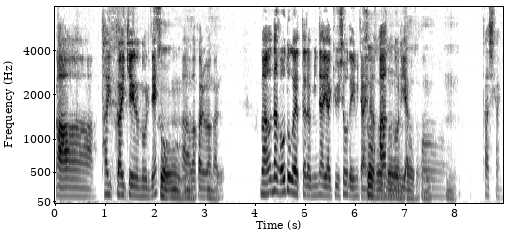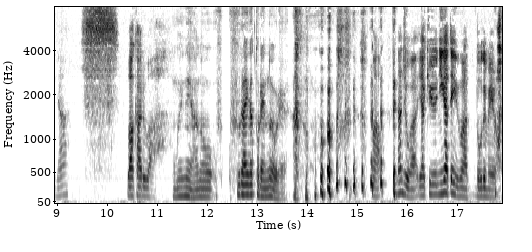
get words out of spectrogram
ああ、体育会系のノリね。そう、うん、うん。ああ、わかるわかうんる。まあ、なんか男やったらみんな野球少年みたいなそうそう、そう。あのノリや。そうそうううんうん。確かにな。わかるわ。俺ね、あの、フフライが取れんのよ、俺。まあ、南條が野球苦手言うのはどうでもええわ。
